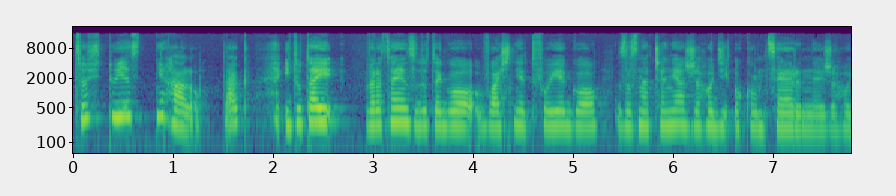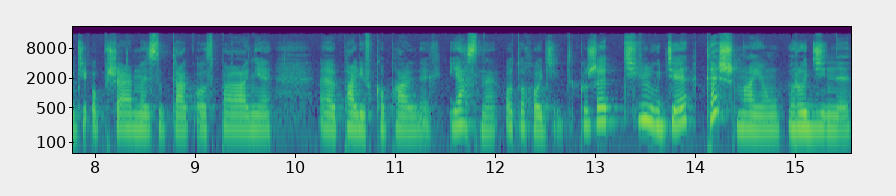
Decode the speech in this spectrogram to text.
coś tu jest nie halo, tak? I tutaj wracając do tego właśnie Twojego zaznaczenia, że chodzi o koncerny, że chodzi o przemysł, tak, o spalanie e, paliw kopalnych. Jasne, o to chodzi. Tylko, że ci ludzie też mają rodziny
